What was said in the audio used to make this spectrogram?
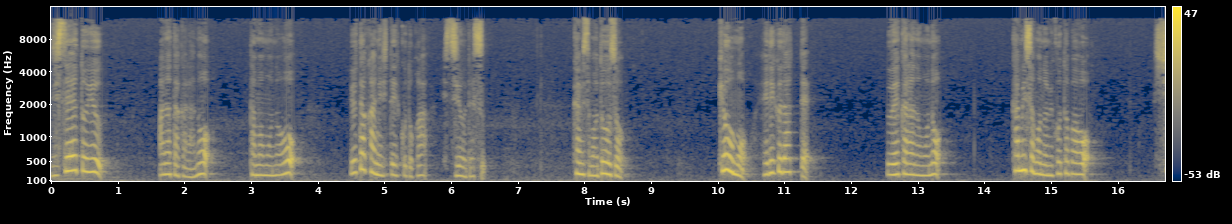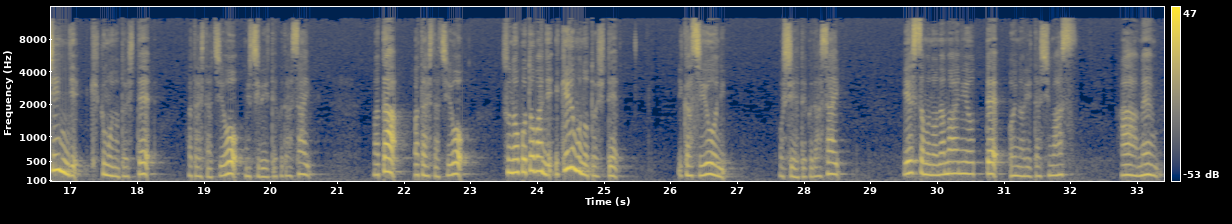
自制というあなたからの賜物を豊かにしていくことが必要です。神様どうぞ今日もへりくだって上からのもの神様の御言葉を真に聞くものとして私たちを導いてください。また私たちをその言葉に生きるものとして生かすように教えてください。イエス様の名前によってお祈りいたします。アーメン。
